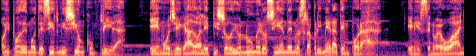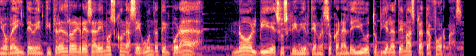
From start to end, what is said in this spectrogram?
hoy podemos decir misión cumplida. Hemos llegado al episodio número 100 de nuestra primera temporada. En este nuevo año 2023 regresaremos con la segunda temporada. No olvides suscribirte a nuestro canal de YouTube y a las demás plataformas.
